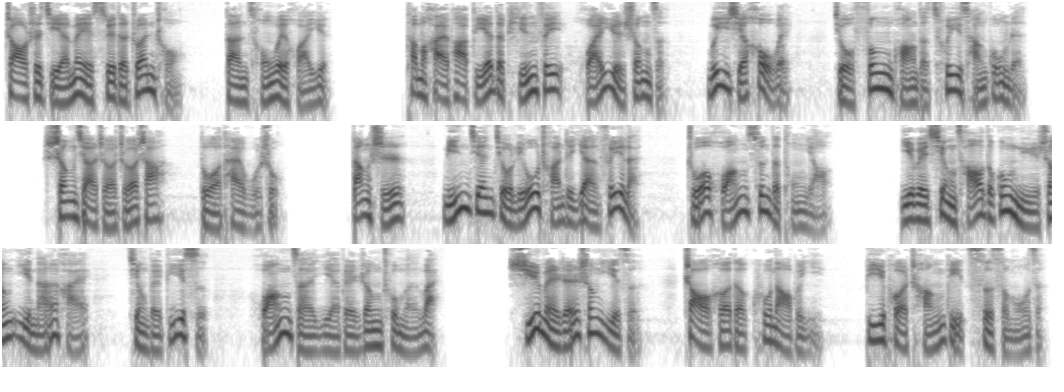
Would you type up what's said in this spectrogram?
赵氏姐妹虽得专宠，但从未怀孕。她们害怕别的嫔妃怀孕生子，威胁后位，就疯狂的摧残宫人，生下者折杀，堕胎无数。当时民间就流传着燕飞来啄皇孙的童谣。一位姓曹的宫女生一男孩，竟被逼死，皇子也被扔出门外。徐美人生一子，赵合德哭闹不已。逼迫成帝赐死母子，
